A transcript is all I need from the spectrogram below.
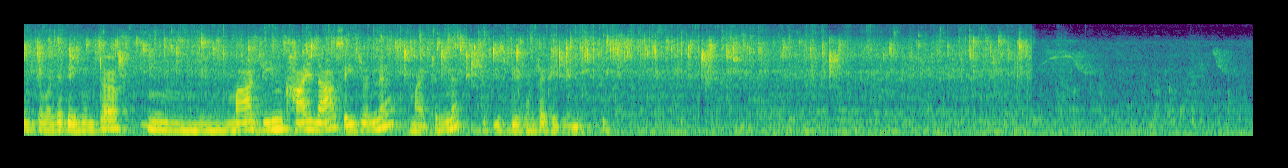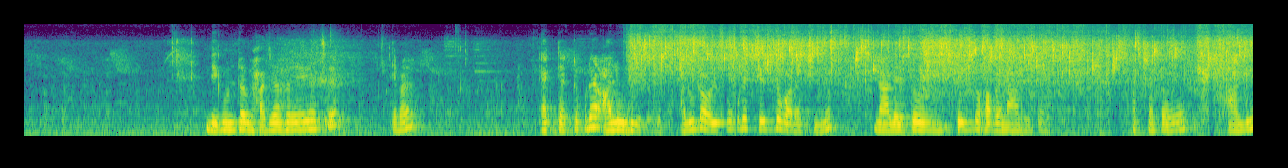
উল্টে পাল্টে বেগুনটা মা ডিম খায় না, সেই জন্যে, মায়ের জন্যে দু পিস বেগুনটা ভেজে নিচ্ছি। বেগুনটা ভাজা হয়ে গেছে। এবার একটা একটা করে আলু দিয়ে দেবো। আলুটা অল্প করে সেদ্ধ করা ছিল নাহলে তো সেদ্ধ হবে না আলুটা। একটা করে আলু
